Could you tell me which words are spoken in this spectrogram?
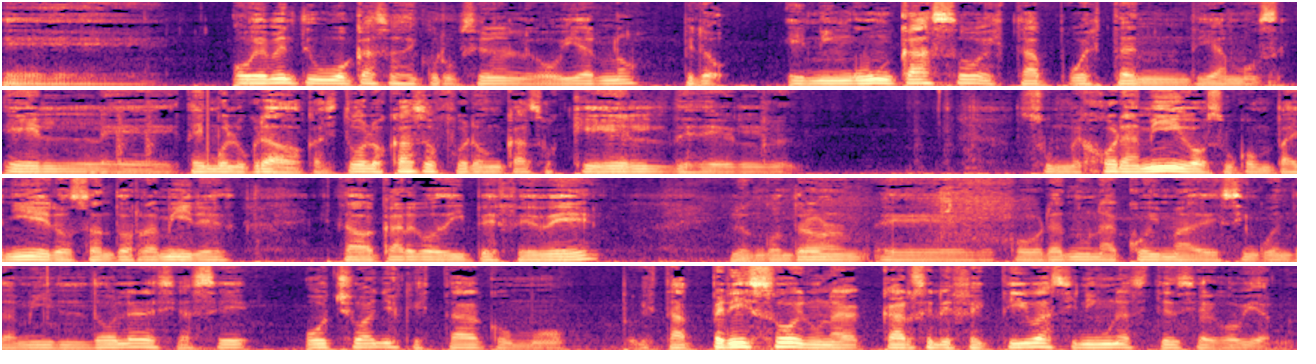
eh, obviamente hubo casos de corrupción en el gobierno, pero en ningún caso está puesta en, digamos, él eh, está involucrado. Casi todos los casos fueron casos que él, desde el- su mejor amigo, su compañero, Santos Ramírez, estaba a cargo de IPFB, lo encontraron eh, cobrando una coima de 50 mil dólares y hace ocho años que está como está preso en una cárcel efectiva sin ninguna asistencia del gobierno.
